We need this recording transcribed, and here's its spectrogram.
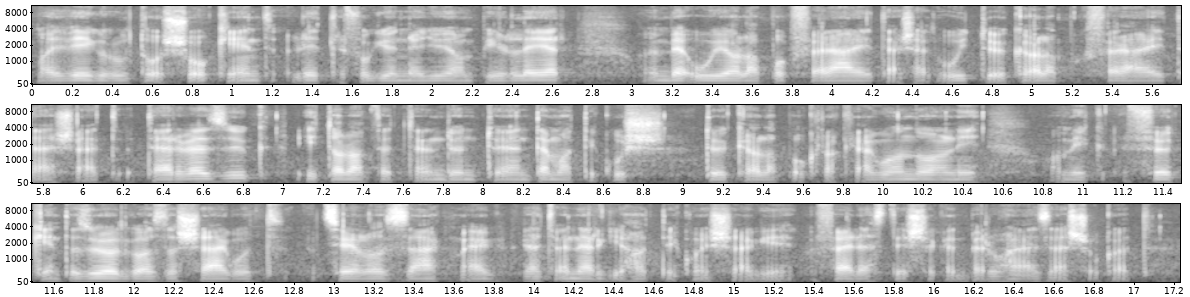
majd végül utolsóként létre fog jönni egy olyan pillér, amiben új alapok felállítását, új tőkealapok felállítását tervezzük. Itt alapvetően döntően tematikus tőkealapokra kell gondolni, amik főként a zöld gazdaságot célozzák meg, illetve energiahatékonysági fejlesztéseket, beruházásokat.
